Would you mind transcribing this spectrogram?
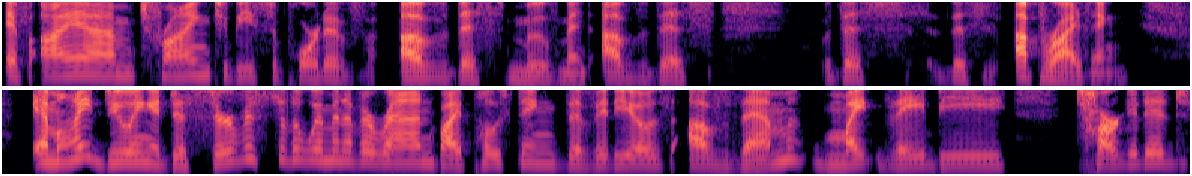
if I am trying to be supportive of this movement, of this this this uprising, am I doing a disservice to the women of Iran by posting the videos of them? Might they be targeted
